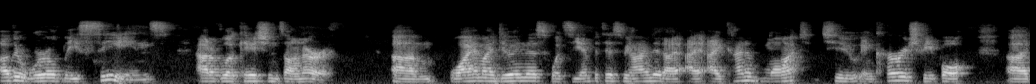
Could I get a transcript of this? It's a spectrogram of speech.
otherworldly scenes out of locations on Earth. Um, why am I doing this? What's the impetus behind it? I, I, I kind of want to encourage people uh,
